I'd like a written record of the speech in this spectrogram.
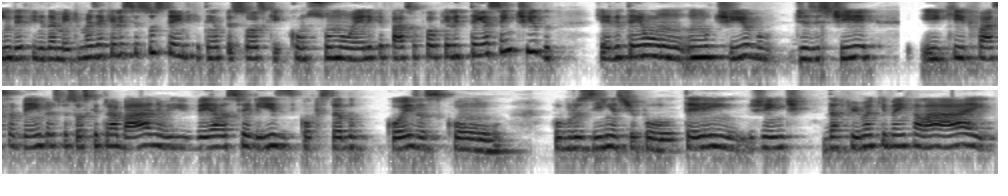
indefinidamente, mas é que ele se sustente, que tenha pessoas que consumam ele, que façam com que ele tenha sentido, que ele tenha um, um motivo de existir e que faça bem para as pessoas que trabalham e ver elas felizes conquistando coisas com, com brusinhas, tipo, tem gente da firma que vem falar, ai,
